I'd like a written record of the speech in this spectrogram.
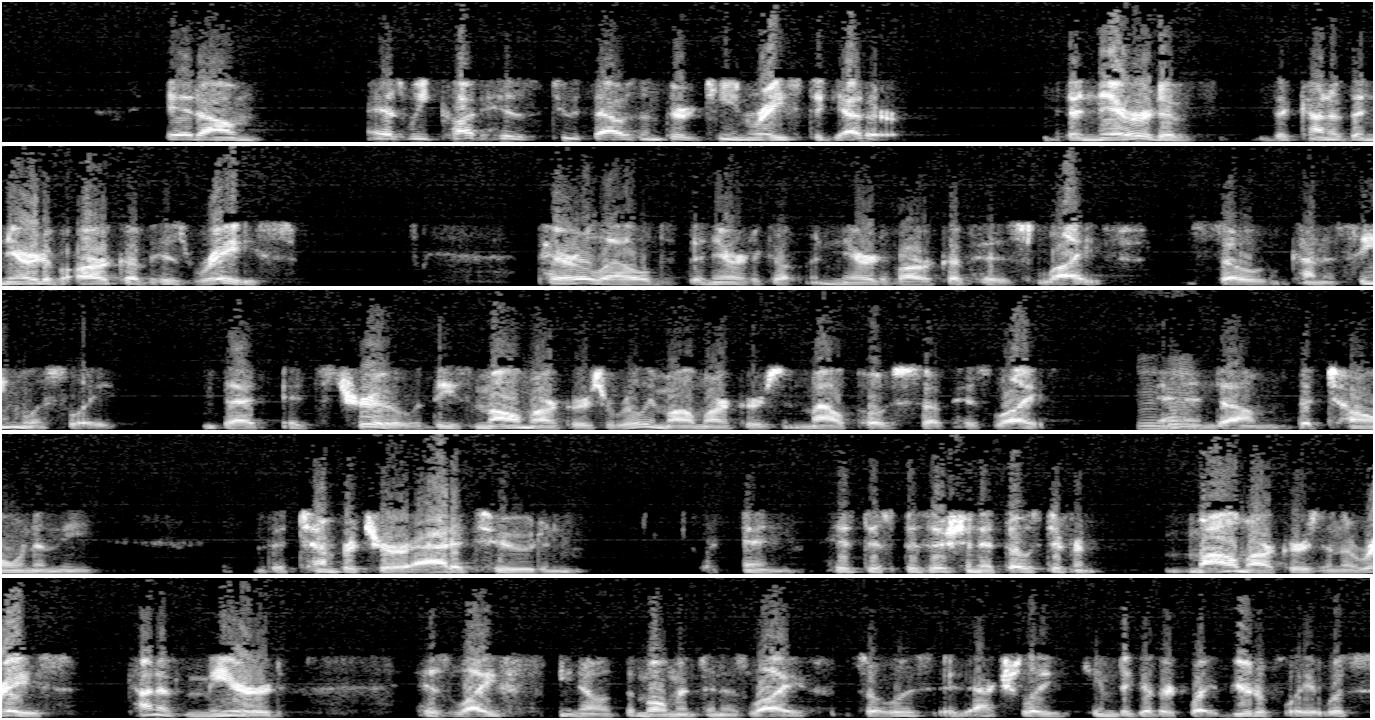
it um as we cut his 2013 race together, the narrative, the kind of the narrative arc of his race paralleled the narrative narrative arc of his life so kind of seamlessly that it's true. These mile markers are really mile markers and mileposts of his life, mm-hmm. and um, the tone and the the temperature, attitude, and and his disposition at those different mile markers in the race kind of mirrored his life. You know, the moments in his life. So it was it actually came together quite beautifully. It was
